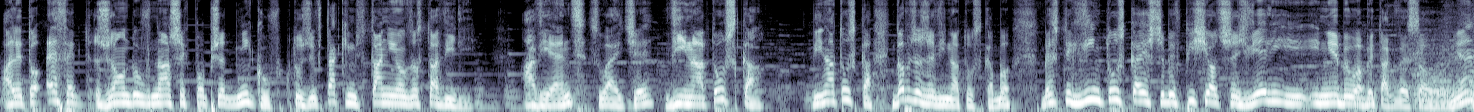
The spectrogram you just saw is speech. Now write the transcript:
ale to efekt rządów naszych poprzedników, którzy w takim stanie ją zostawili. A więc, słuchajcie, wina Tuska. Wina Tuska. Dobrze, że wina Tuska, bo bez tych win Tuska jeszcze by w PiSie otrzeźwieli i, i nie byłoby tak wesoło, nie?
